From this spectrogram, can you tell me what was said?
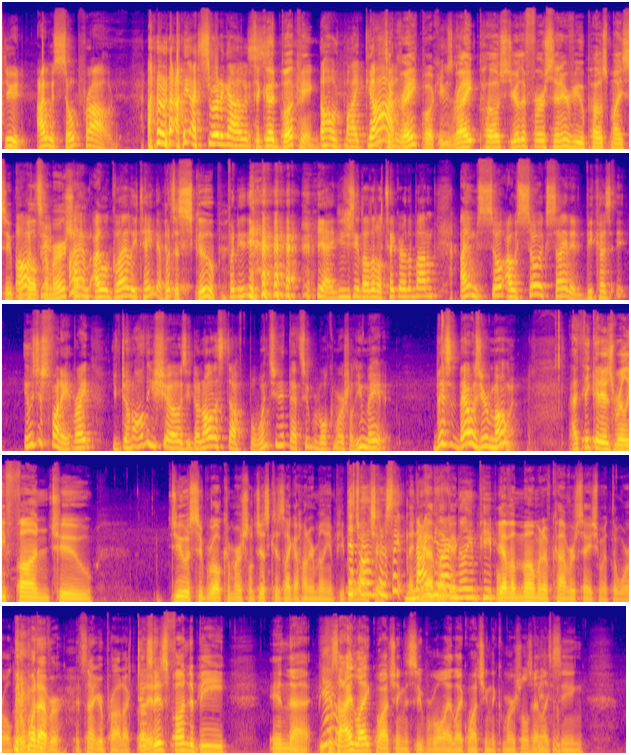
dude. I was so proud. I don't know. I, I swear to God, I was. It's a good booking. Oh my God! It's a great booking. Right post. You're the first interview post my Super Oh, Bowl dude, commercial. I, am, I will gladly take that. But it's a scoop. But it, yeah, you see the little ticker at the bottom. I am so I was so excited because it, it was just funny, right? You've done all these shows, you've done all this stuff, but once you hit that Super Bowl commercial, you made it. This that was your moment. I think it is really fun to do a Super Bowl commercial just because like hundred million people. That's what I was gonna say. And you have, a- million people. You have a moment of conversation with the world or whatever. it's not your product, but Does it is fun to be in that because Yeah. I like watching the Super Bowl. I like watching the commercials. I like too. seeing,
